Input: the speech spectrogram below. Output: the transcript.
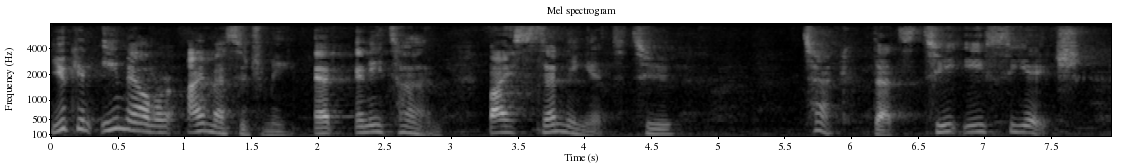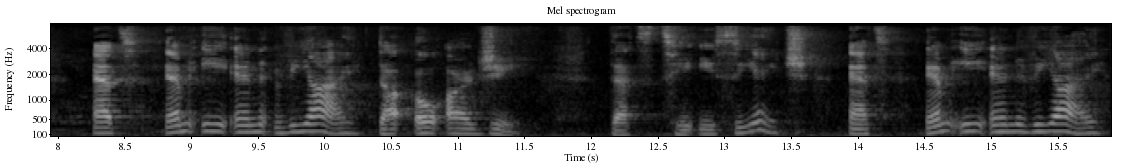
You can email or iMessage me at any time by sending it to tech, that's T E C H, at menvi dot org. That's T E C H at menvi.org.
